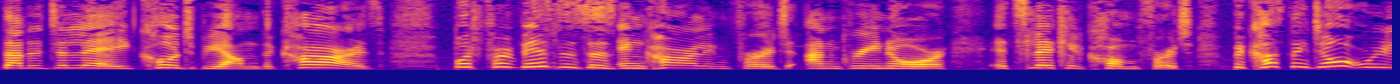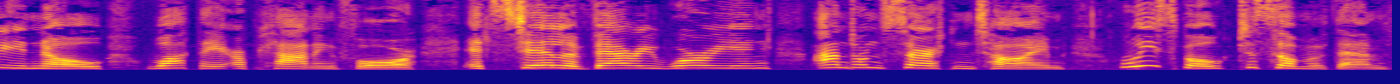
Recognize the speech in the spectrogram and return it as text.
that a delay could be on the cards. But for businesses in Carlingford and Greenore, it's little comfort because they don't really know what they are planning for. It's still a very worrying and uncertain time. We spoke to some of them.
